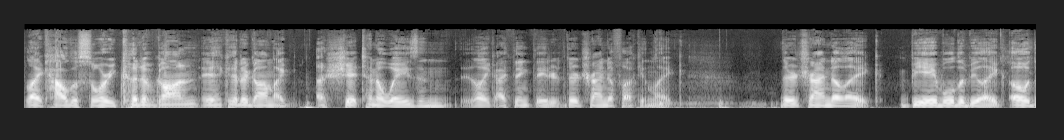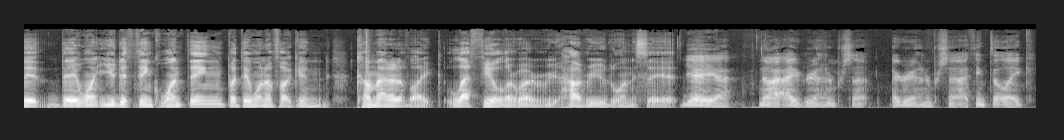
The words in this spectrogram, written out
like how the story could have gone. It could have gone like a shit ton of ways, and like I think they they're trying to fucking like they're trying to like be able to be like, oh, they they want you to think one thing, but they want to fucking come out of like left field or whatever, however you'd want to say it. Yeah, yeah. No, I, I agree 100%. I agree 100%. I think that, like,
